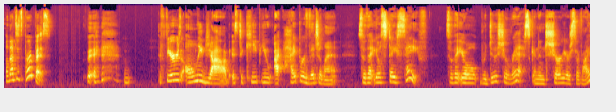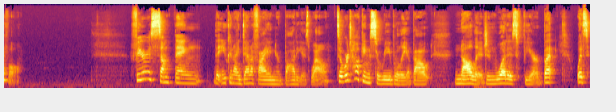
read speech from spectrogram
Well, that's its purpose. Fear's only job is to keep you hyper vigilant so that you'll stay safe, so that you'll reduce your risk and ensure your survival. Fear is something that you can identify in your body as well. So, we're talking cerebrally about knowledge and what is fear, but what's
